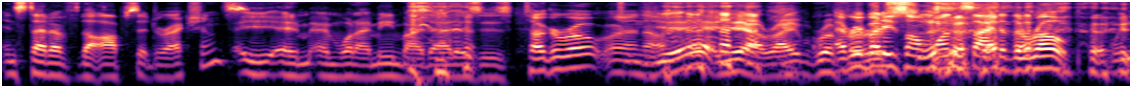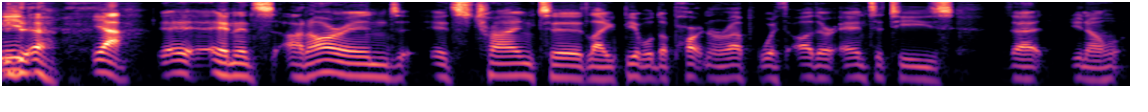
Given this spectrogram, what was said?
Instead of the opposite directions. And, and what I mean by that is, is Tug a rope? Uh, no. yeah, yeah, right. Reverse. Everybody's on one side of the rope. We need, Yeah. yeah. And it's on our end it's trying to like be able to partner up with other entities that you know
